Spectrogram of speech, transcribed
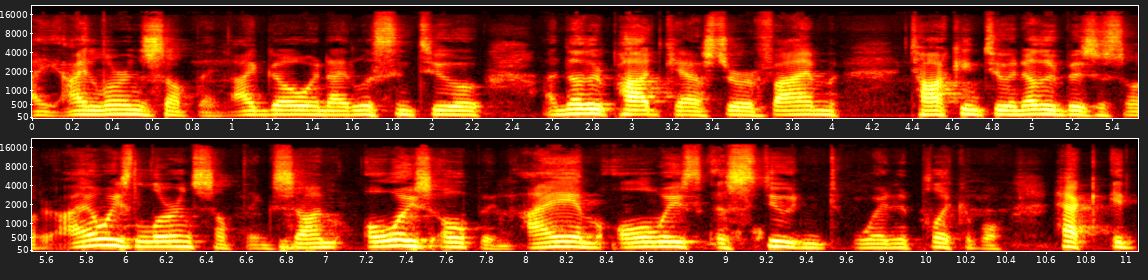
I, I learn something. I go and I listen to a, another podcaster. if I'm talking to another business owner, I always learn something. So I'm always open. I am always a student when applicable. Heck, it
